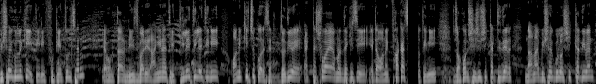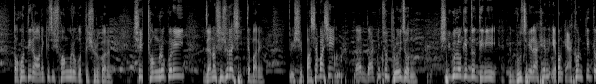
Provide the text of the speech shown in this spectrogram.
বিষয়গুলোকেই তিনি ফুটিয়ে তুলছেন এবং তার নিজ বাড়ির আঙিনাতে তিলে তিলে তিনি অনেক কিছু করেছেন। যদিও একটা সময় আমরা দেখেছি এটা অনেক ফাঁকা ছিল। তিনি যখন শিশু শিক্ষার্থীদের নানা বিষয়গুলো শিক্ষা দিবেন, তখন তিনি অনেক কিছু সংগ্রহ করতে শুরু করেন। সেই সংগ্রহ করেই যেন শিশুরা শিখতে পারে। পাশাপাশি তার যা কিছু প্রয়োজন, সেগুলো কিন্তু তিনি গুছিয়ে রাখেন এবং এখন কিন্তু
